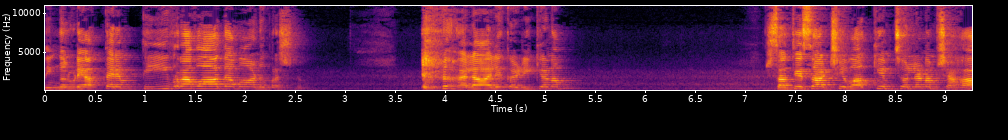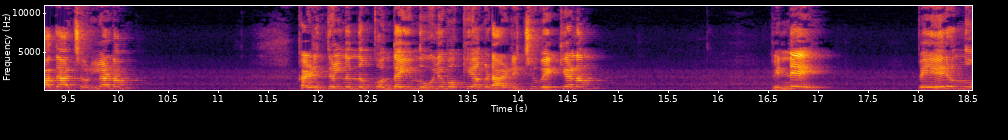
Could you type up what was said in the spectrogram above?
നിങ്ങളുടെ അത്തരം തീവ്രവാദമാണ് പ്രശ്നം. ഹലാൽ കഴിക്കണം. സത്യസാക്ഷ്യ വാക്യം ചൊല്ലണം ഷഹാദ ചൊല്ലണം. കഴുത്തിൽ നിന്നും കൊന്തയും നൂലുമൊക്കെ അങ്ങോട്ട് അഴിച്ചു വെക്കണം. പിന്നെ പേരൊന്നു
